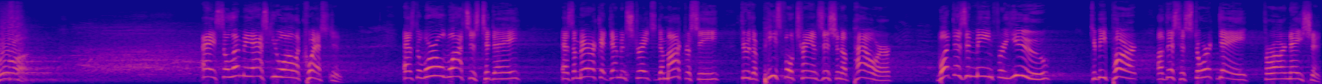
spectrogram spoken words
Hooah! Hey, so let me ask you all a question. As the world watches today, as America demonstrates democracy through the peaceful transition of power, what does it mean for you to be part of this historic day for our nation?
